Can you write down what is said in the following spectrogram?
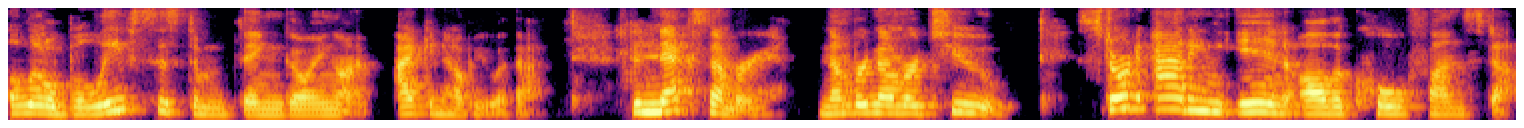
a little belief system thing going on. I can help you with that. The next number, number number 2, start adding in all the cool fun stuff.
